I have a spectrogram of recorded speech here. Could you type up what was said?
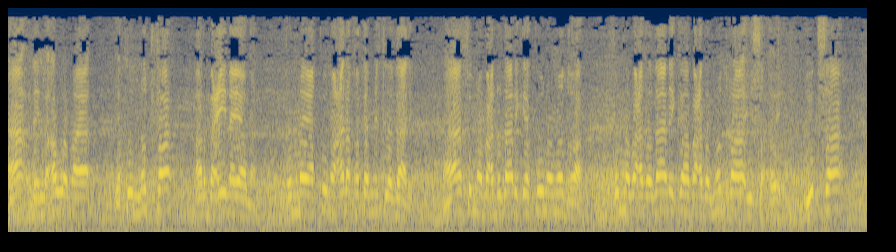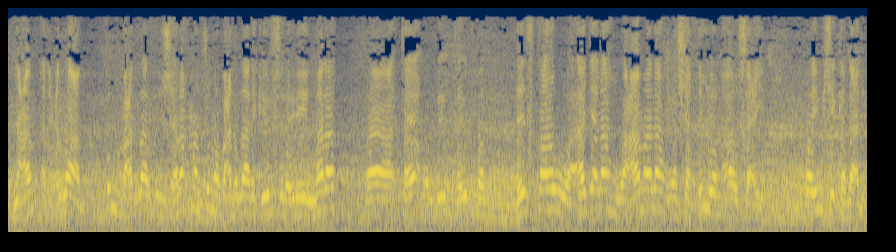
ها لأنه أول ما يكون نطفة أربعين يوما ثم يكون علقة مثل ذلك. ها ثم بعد ذلك يكون مضغة. ثم بعد ذلك بعد المضغة يكسى. نعم العظام. ثم بعد ذلك ينشأ لحما ثم بعد ذلك يرسل إليه الملك فيأمر فيكتب رزقه وأجله وعمله وشقي أو سعيد. ويمشي كذلك.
